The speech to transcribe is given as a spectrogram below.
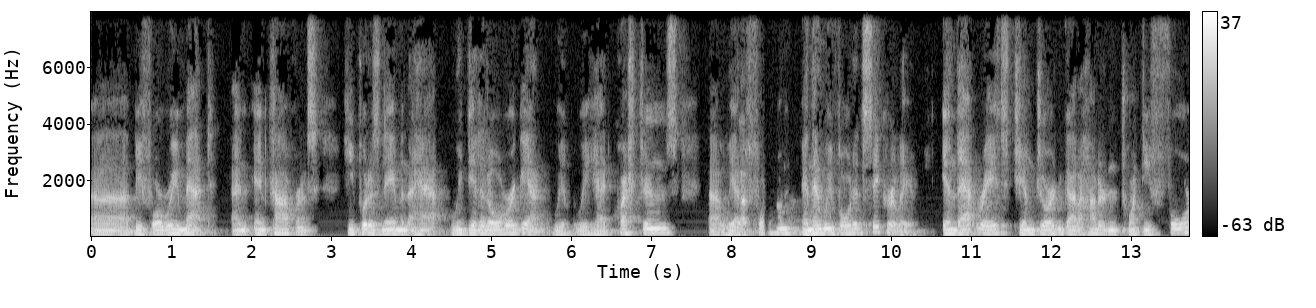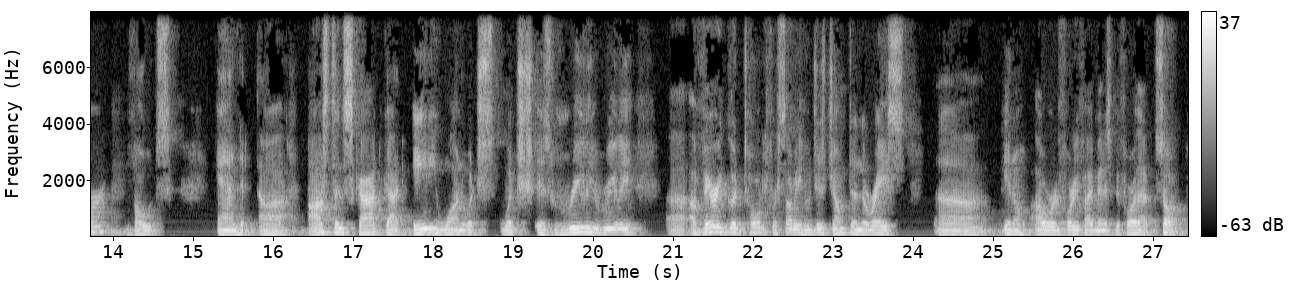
uh, before we met and in conference, he put his name in the hat. We did it over again. We we had questions. Uh, we had a forum, and then we voted secretly. In that race, Jim Jordan got 124 votes, and uh, Austin Scott got 81, which which is really, really uh, a very good total for somebody who just jumped in the race. Uh, you know, hour and 45 minutes before that. So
